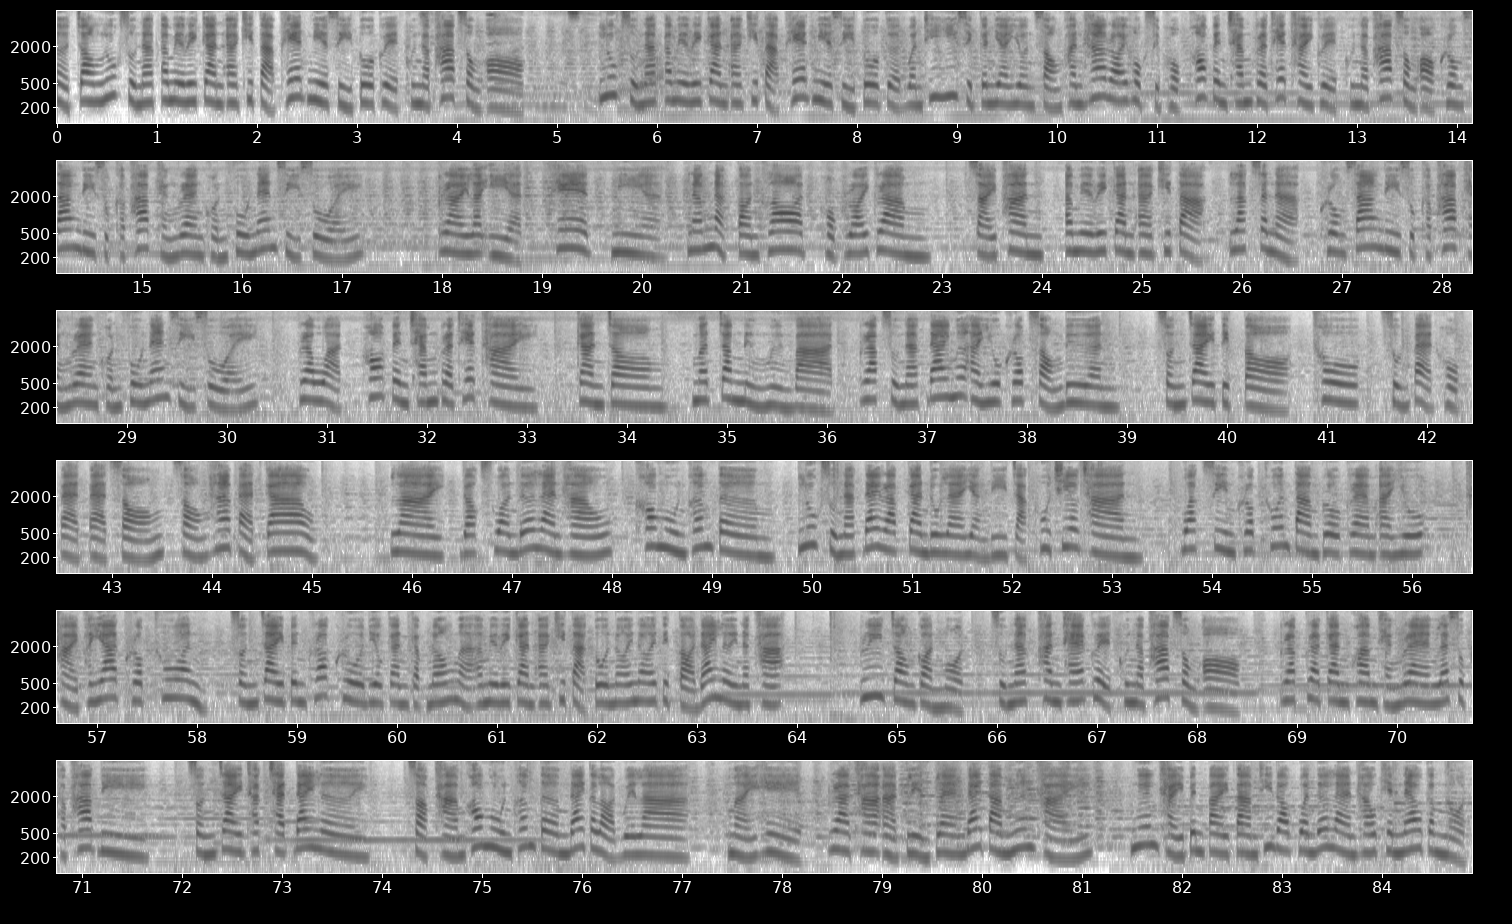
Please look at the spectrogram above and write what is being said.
เปิดจองลูกสุนัขอเมริกันอาคิตะเพศเมียสีตัวเกรดคุณภาพส่งออก ลูกสุนัขอเมริกันอาคิตะเพศเมียสีตัวเกิดวันที่ 20 กันยายน 2566 พ่อเป็นแชมป์ประเทศไทยเกรดคุณภาพส่งออกโครงสร้างดีสุขภาพแข็งแรงขนฟูแน่นสีสวย รายละเอียด เพศ เมีย น้ำหนักตอนคลอด 600 กรัม สายพันธุ์ อเมริกันอาคิตะ ลักษณะ โครงสร้างดีสุขภาพแข็งแรงขนฟูแน่นสีสวย ประวัติพ่อเป็นแชมป์ประเทศไทย การจอง มัดจำหนึ่งหมื่นบาท รับสุนัขได้เมื่ออายุครบ 2 เดือน สนใจติดต่อ โทร 0868822589 Line Dogs Wonderland House ข้อมูลเพิ่มเติม ลูกสุนัขได้รับการดูแลอย่างดีจากผู้เชี่ยวชาญ วัคซีนครบถ้วนตามโปรแกรมอายุ ถ่ายพยาธิครบถ้วน สนใจเป็นครอบครัวเดียวกันกับน้องหมาอเมริกันอาคิตะตัวน้อยๆ ติดต่อได้เลยนะคะ รีบจองก่อนหมด สุนัขพันธุ์แท้เกรดคุณภาพส่งออก รับประกันความแข็งแรงและสุขภาพดี สนใจทักแชทได้เลย สอบถามข้อมูลเพิ่มเติมได้ตลอดเวลา หมายเหตุ ราคาอาจเปลี่ยนแปลงได้ตามเงื่อนไข เงื่อนไขเป็นไปตามที่ด็อกวันเดอร์แลนด์เฮาเคนแนลกำหนด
